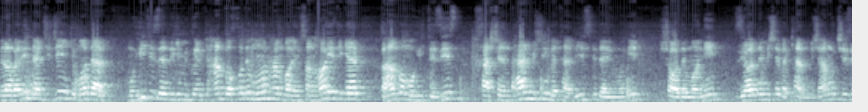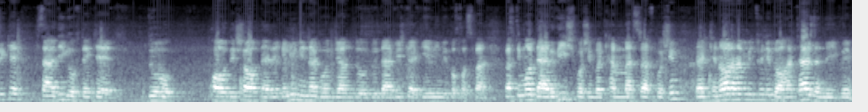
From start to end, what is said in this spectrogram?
بنابراین نتیجه این که ما در محیطی زندگی می‌کنیم که هم با خودمون هم با انسانهای دیگر و هم با محیط زیست خشنتر میشیم و طبیعی که در این محیط شادمانی زیاد نمیشه و کم میشه. همون چیزی که سعدی گفته که دو پادشاه در اقلیمی نگنجند و دو درویش در گلیمی بخسبند وقتی ما درویش باشیم و کم مصرف باشیم در کنار هم می‌تونیم راحتتر زندگی کنیم.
